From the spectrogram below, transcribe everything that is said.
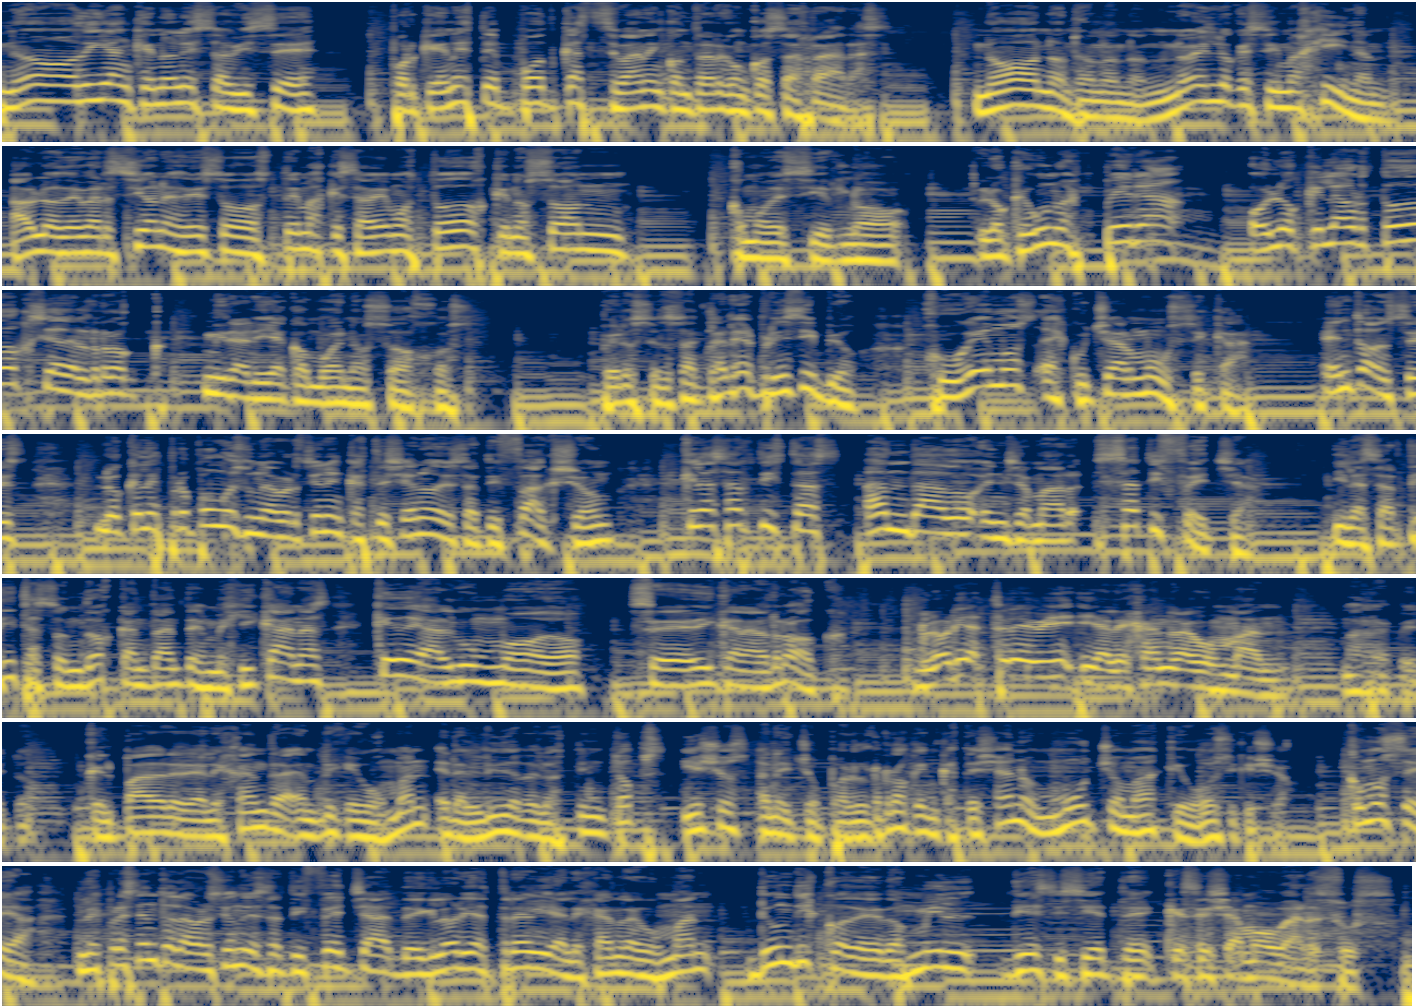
No digan que no les avisé, porque en este podcast se van a encontrar con cosas raras. No, no, no, no, no, no es lo que se imaginan. Hablo de versiones de esos temas que sabemos todos que no son, ¿cómo decirlo? Lo que uno espera o lo que la ortodoxia del rock miraría con buenos ojos. Pero se los aclaré al principio, juguemos a escuchar música. Entonces, lo que les propongo es una versión en castellano de Satisfaction que las artistas han dado en llamar Satisfecha. Y las artistas son dos cantantes mexicanas que de algún modo se dedican al rock. Gloria Trevi y Alejandra Guzmán. Más respeto, que el padre de Alejandra, Enrique Guzmán, era el líder de los Teen Tops y ellos han hecho por el rock en castellano mucho más que vos y que yo. Como sea, les presento la versión de Satisfecha de Gloria Trevi y Alejandra Guzmán de un disco de 2017 que se llamó Versus.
